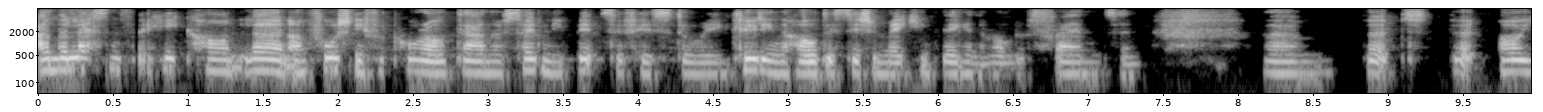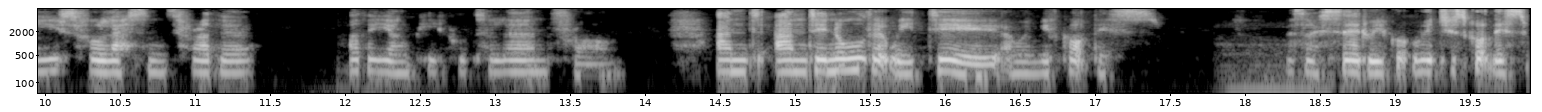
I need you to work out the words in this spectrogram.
and the lessons that he can't learn. Unfortunately for poor old dan there's so many bits of his story including the whole decision making thing and the role of friends and um, that that are useful lessons for other other young people to learn from. And and in all that we do, I mean, we've got this, as I said, we've got we've just got this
